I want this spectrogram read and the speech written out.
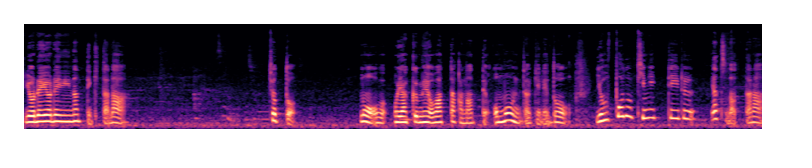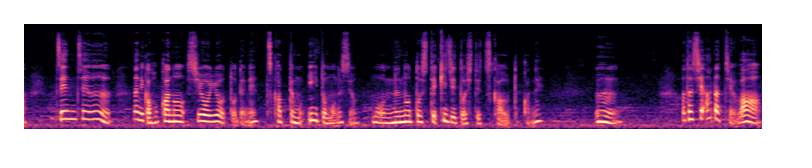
ヨレヨレになってきたらちょっともうお役目終わったかなって思うんだけれどよっぽど気に入っているやつだったら全然何か他の使用用途でね使ってもいいと思うんですよ。もう布として生地として使うとかね。うん。私アラチェは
